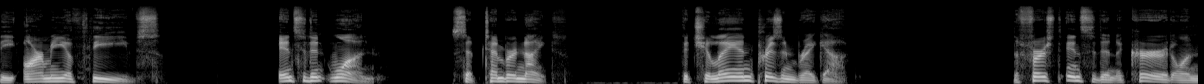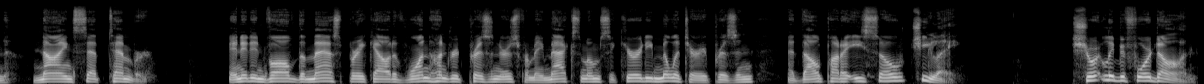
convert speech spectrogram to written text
The Army of Thieves. Incident 1 September 9th. The Chilean prison breakout. The first incident occurred on 9 September, and it involved the mass breakout of 100 prisoners from a maximum security military prison at Valparaiso, Chile. Shortly before dawn,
